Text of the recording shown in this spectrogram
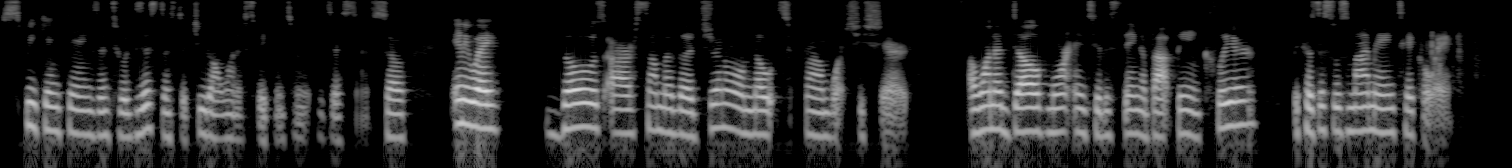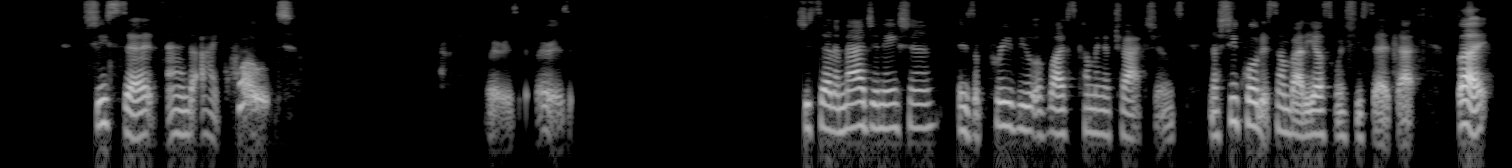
speaking things into existence that you don't want to speak into existence. So anyway, those are some of the general notes from what she shared. I want to delve more into this thing about being clear because this was my main takeaway. She said, and I quote, where is it? Where is it? She said, imagination is a preview of life's coming attractions. Now, she quoted somebody else when she said that, but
